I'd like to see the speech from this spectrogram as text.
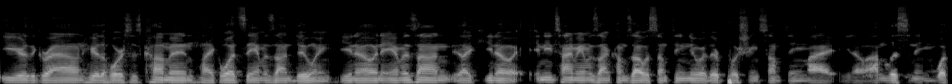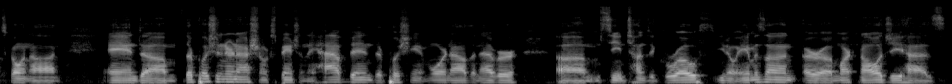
ear to the ground, hear the horses coming. Like, what's Amazon doing? You know, and Amazon, like, you know, anytime Amazon comes out with something new or they're pushing something, my, you know, I'm listening. What's going on? And um, they're pushing international expansion. They have been. They're pushing it more now than ever. Um, I'm seeing tons of growth. You know, Amazon or uh, Marknology has,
